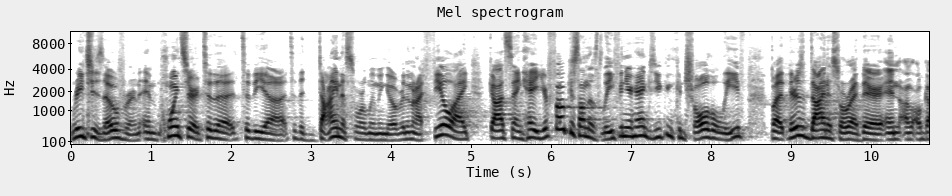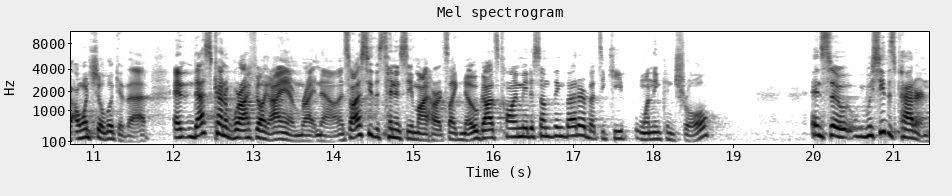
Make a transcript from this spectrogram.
reaches over and, and points her to the, to, the, uh, to the dinosaur looming over them. And I feel like God's saying, Hey, you're focused on this leaf in your hand because you can control the leaf, but there's a dinosaur right there, and I, I want you to look at that. And that's kind of where I feel like I am right now. And so I see this tendency in my heart. It's like, no, God's calling me to something better, but to keep wanting control. And so we see this pattern.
